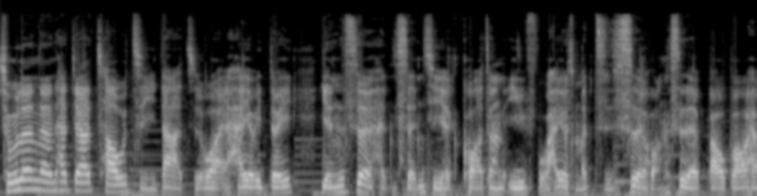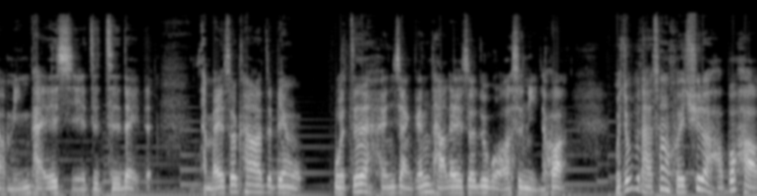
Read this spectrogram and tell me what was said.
除了呢，他家超级大之外，还有一堆颜色很神奇、很夸张的衣服，还有什么紫色、黄色的包包，还有名牌的鞋子之类的。坦白说，看到这边，我我真的很想跟塔类说，如果我是你的话，我就不打算回去了，好不好？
